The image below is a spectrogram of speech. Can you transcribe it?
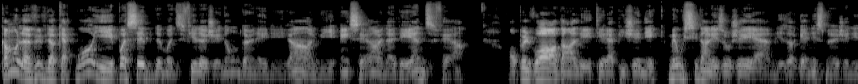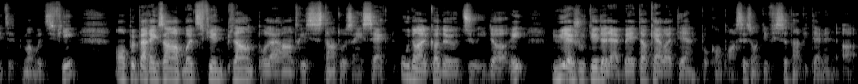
Comme on l'a vu il y a quatre mois, il est possible de modifier le génome d'un être vivant en lui insérant un ADN différent. On peut le voir dans les thérapies géniques, mais aussi dans les OGM, les organismes génétiquement modifiés. On peut par exemple modifier une plante pour la rendre résistante aux insectes, ou dans le cas de, du riz doré, lui ajouter de la bêta-carotène pour compenser son déficit en vitamine A.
